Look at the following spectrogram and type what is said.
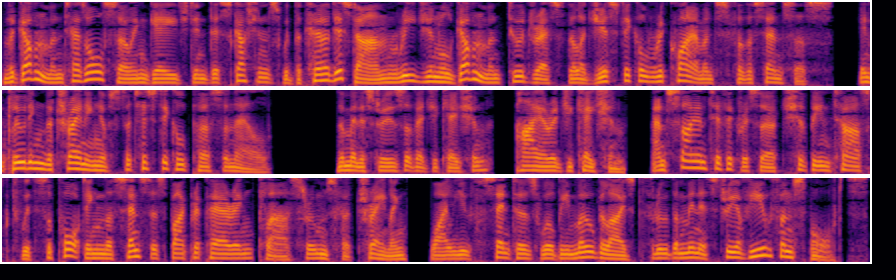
The government has also engaged in discussions with the Kurdistan regional government to address the logistical requirements for the census, including the training of statistical personnel. The ministries of education, higher education, and scientific research have been tasked with supporting the census by preparing classrooms for training, while youth centers will be mobilized through the Ministry of Youth and Sports.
